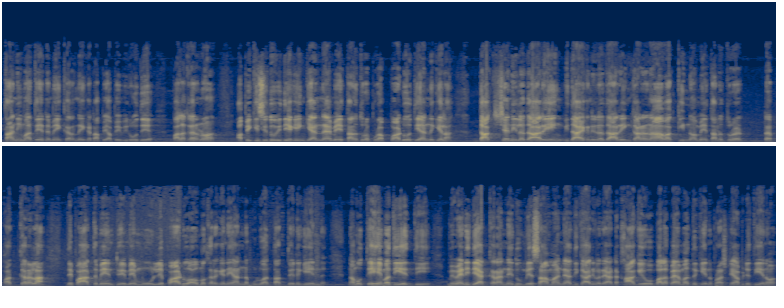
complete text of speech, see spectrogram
තනි මතයට මේ කරන එකට අපි අපේ විරෝධය පළ කරනවා. අපි කිසිදු විදියකින් කියන්නේ මේ තනතුර පුරප්පාඩුව තියන්න කියලා. දක්ෂ නිලධාරීන් විදායක නිලධාරීන් ගණනාවක් ඉන්නවා මේ තනතුරට පත් කරලා. දෙපාර්තමේන්තුවේ මේ මූල්‍ය පාඩු අවම කරගෙන යන්න පුළුවන් තත්ත්වයට ගේන්න. නමුත් එහෙම තියෙද්දී මෙවැනි දෙයක් කරන්නේ දුම්රිය සාමාන්‍ය අධිකාරිවරයාට කාගේ හෝ බලපෑමක්ද කියන ප්‍රශ්නය අපිට තියෙනවා.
